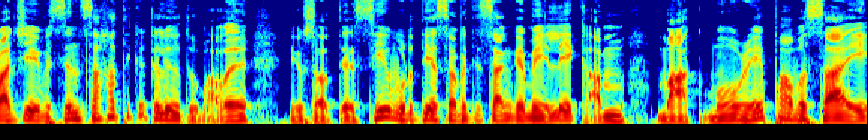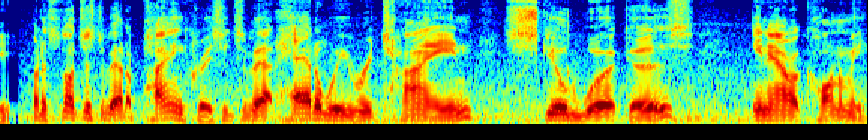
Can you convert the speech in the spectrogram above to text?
රජය විසින් සහතික කළ යුතු බව නිවසොත්තෙසි වෘතිය සමති සංගමේ ලේකම් මාක් මෝරේ පවසයි. But it's not just about a pay increase, it's about how do we retain skilled workers in our economy,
